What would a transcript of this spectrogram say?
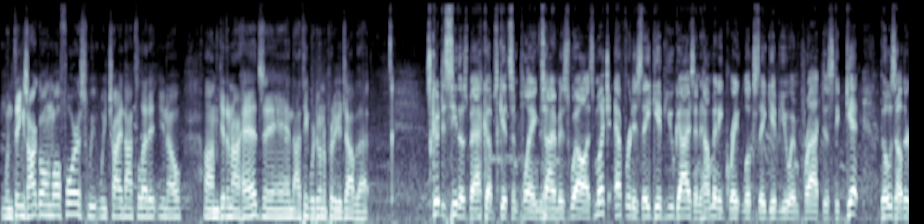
when things aren't going well for us, we, we try not to let it, you know, um, get in our heads. And I think we're doing a pretty good job of that. It's good to see those backups get some playing time as well. As much effort as they give you guys and how many great looks they give you in practice to get those other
